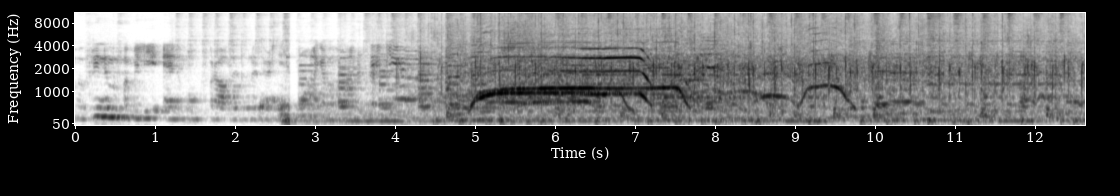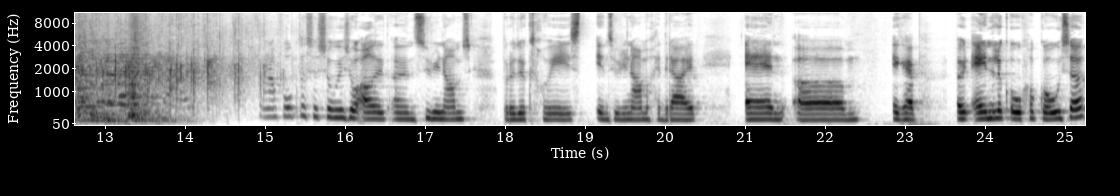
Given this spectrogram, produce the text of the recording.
mijn vrienden, mijn familie en ook vooral de donateurs die het mogelijk hebben gemaakt. Thank you! Is sowieso altijd een Surinaams product geweest, in Suriname gedraaid. En ehm, ik heb uiteindelijk ook gekozen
